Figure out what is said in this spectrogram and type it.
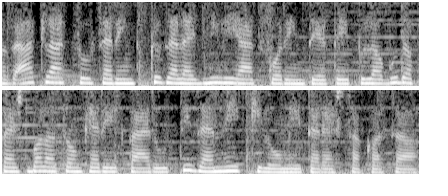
az átlátszó szerint közel egy milliárd forintért épül a Budapest-Balaton kerékpárút 14 kilométeres szakasza.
